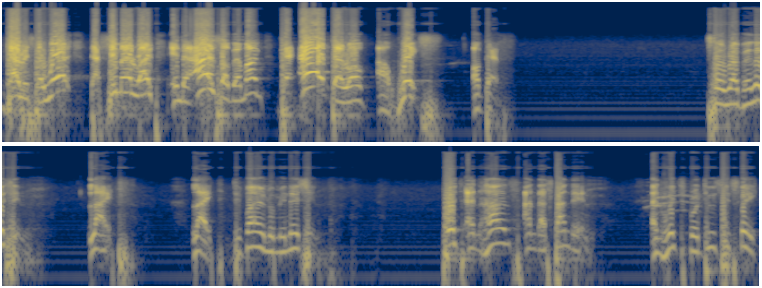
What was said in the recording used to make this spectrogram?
There is a way that seemeth right in the eyes of a man, the end thereof are ways of death. So revelation, light, light, divine illumination, which enhance understanding and which produces faith,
